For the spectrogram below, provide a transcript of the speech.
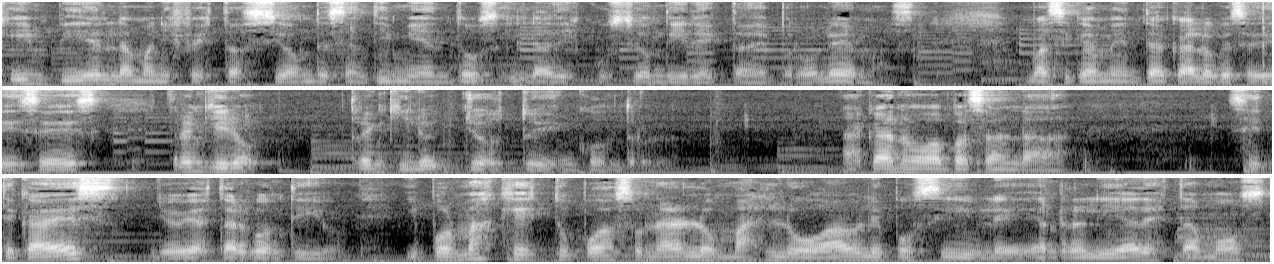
que impiden la manifestación de sentimientos y la discusión directa de problemas. Básicamente acá lo que se dice es, tranquilo, tranquilo, yo estoy en control. Acá no va a pasar nada. Si te caes, yo voy a estar contigo. Y por más que esto pueda sonar lo más loable posible, en realidad estamos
